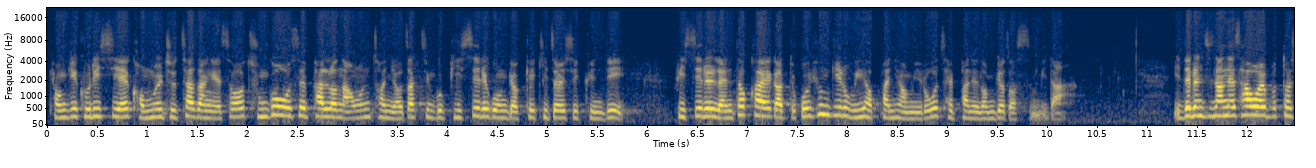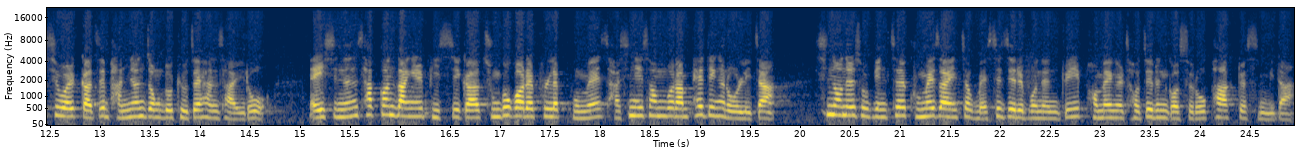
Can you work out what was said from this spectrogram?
경기 구리시의 건물 주차장에서 중고 옷을 팔러 나온 전 여자친구 B씨를 공격해 기절시킨 뒤 B씨를 렌터카에 가두고 흉기로 위협한 혐의로 재판에 넘겨졌습니다. 이들은 지난해 4월부터 10월까지 반년 정도 교제한 사이로 A씨는 사건 당일 B씨가 중고거래 플랫폼에 자신이 선물한 패딩을 올리자 신원을 속인 채 구매자인 척 메시지를 보낸 뒤 범행을 저지른 것으로 파악됐습니다.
